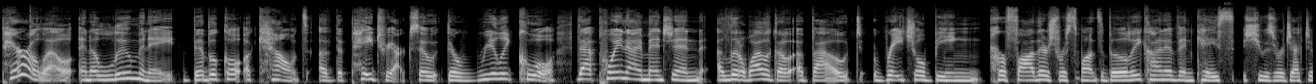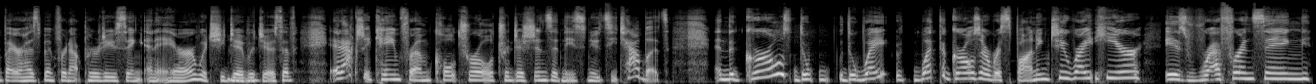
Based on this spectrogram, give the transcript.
parallel and illuminate biblical accounts of the patriarch. So they're really cool. That point I mentioned a little while ago about Rachel being her father's responsibility, kind of in case she was rejected by her husband for not producing an heir, which she did mm-hmm. with Joseph. It actually came from cultural traditions in these Nuzi tablets. And the girls, the the way what the girls are responding to right here is referencing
